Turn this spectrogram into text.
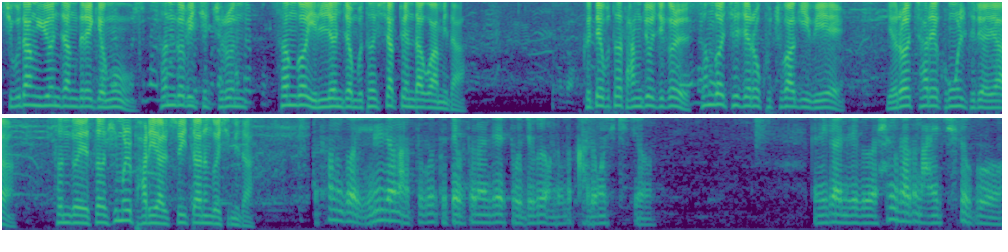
지구당 위원장들의 경우 선거비 지출은 선거 1년 전부터 시작된다고 합니다. 그때부터 당 조직을 선거 체제로 구축하기 위해 여러 차례 공을 들여야 선거에서 힘을 발휘할 수 있다는 것입니다. 선거 1년 앞두고 그때부터는 이제 조직을 어느 정도 가동을 시키죠. 그러니까 이제 그 행사도 많이 치르고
